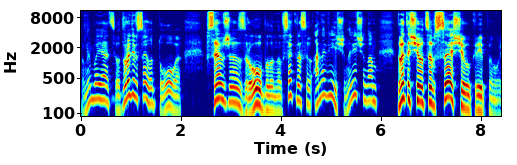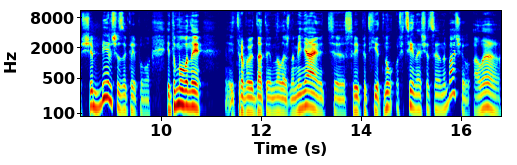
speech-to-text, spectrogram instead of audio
Вони бояться. От вроді все готове, все вже зроблено, все красиво. А навіщо? Навіщо нам? Давайте ще оце все ще укріпимо, ще більше закріпимо. І тому вони, і треба віддати їм належно, міняють е, свій підхід. Ну, офіційно я ще це не бачив, але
